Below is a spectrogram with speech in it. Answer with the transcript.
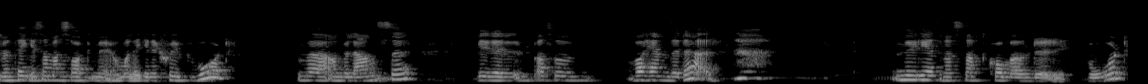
Jag tänker samma sak med om man lägger ner sjukvård. med ambulanser? Blir det, alltså, vad händer där? Möjligheten att snabbt komma under vård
